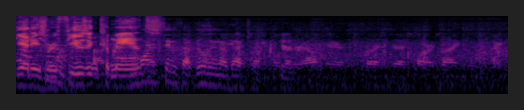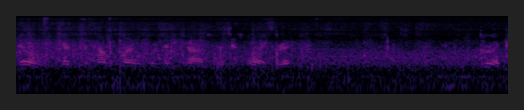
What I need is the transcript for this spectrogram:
Again, he's refusing You want commands. to stay with that building in our backtrack. That are out there, but as far as I, I know, he hasn't been homicidal towards any cops at this point, correct? Correct.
